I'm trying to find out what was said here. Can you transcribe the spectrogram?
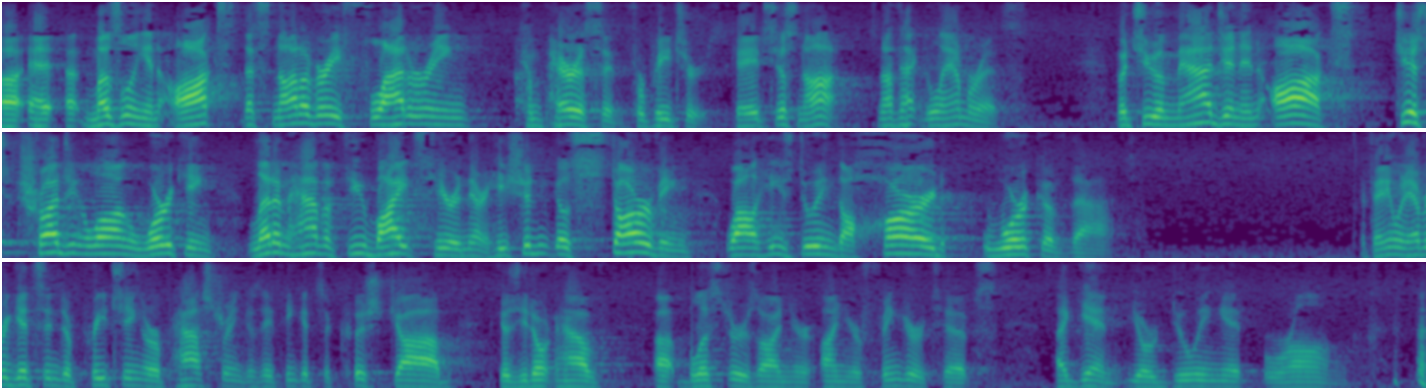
uh, a, a muzzling an ox, that's not a very flattering comparison for preachers. Okay, it's just not. It's not that glamorous. But you imagine an ox just trudging along, working, let him have a few bites here and there. He shouldn't go starving while he's doing the hard work of that. If anyone ever gets into preaching or pastoring because they think it's a cush job because you don't have uh, blisters on your on your fingertips, again, you're doing it wrong.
